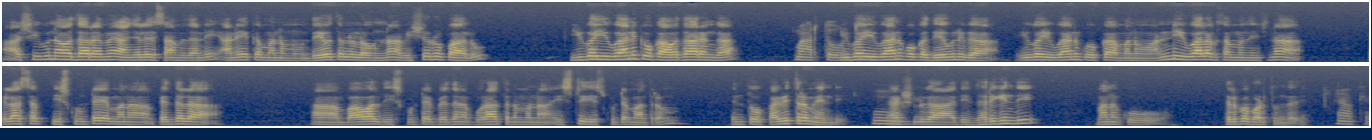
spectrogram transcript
ఆ శివుని అవతారమే ఆంజనేయ స్వామిదని అనేక మనము దేవతలలో ఉన్న విశ్వరూపాలు యుగ యుగానికి ఒక అవతారంగా మారుతూ యుగ యుగానికి ఒక దేవునిగా యుగ యుగానికి ఒక మనం అన్ని యుగాలకు సంబంధించిన ఫిలాసఫీ తీసుకుంటే మన పెద్దల భావాలు తీసుకుంటే పెద్దన పురాతన మన హిస్టరీ తీసుకుంటే మాత్రం ఎంతో పవిత్రమైంది. యాక్చువల్గా అది జరిగింది. మనకు తెలుపబడుతుంది అది ఓకే.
